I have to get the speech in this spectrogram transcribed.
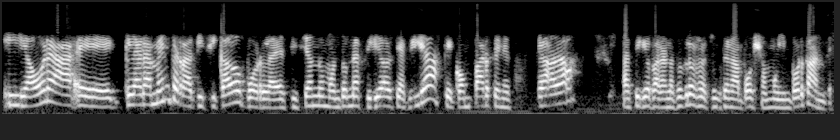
y ahora eh, claramente ratificado por la decisión de un montón de afiliados y afiliadas que comparten esa mirada Así que para nosotros resulta un apoyo muy importante.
